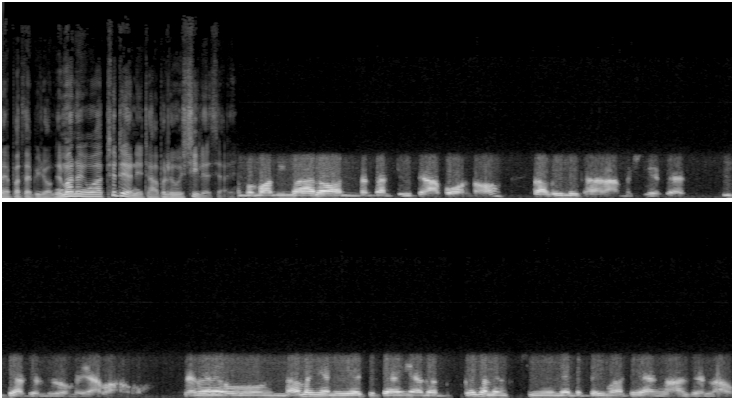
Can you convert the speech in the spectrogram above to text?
နဲ့ပတ်သက်ပြီးတော့မြန်မာနိုင်ငံမှာဖြစ်တဲ့အနေအထားဘယ်လိုရှိလဲဆရာကြီးဗမာပြည်မှာတော့တတ်တတ်ဒေတာပေါ့နော်စာပေလိခါတာမရှိတဲ့ဒီကြပြောလို့မရပါဘူး ဒါပေမဲ့ဟိုနောက်နိုင်ငံတွေရဲ့စစ်တမ်းရတော့ဘယ်ကလည်းစီးနေတဲ့တိမ်မှာ150လောက်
